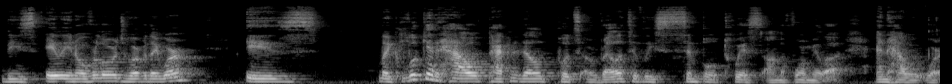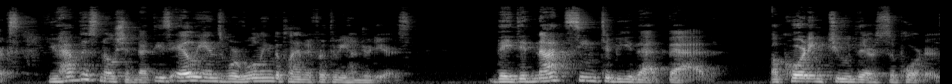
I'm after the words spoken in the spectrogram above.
these alien overlords, whoever they were, is like look at how Paknadel puts a relatively simple twist on the formula and how it works. You have this notion that these aliens were ruling the planet for 300 years. They did not seem to be that bad according to their supporters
